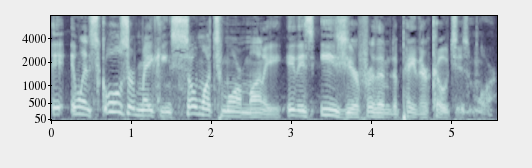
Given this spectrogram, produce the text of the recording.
it, when schools are making so much more money, it is easier for them to pay their coaches more.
